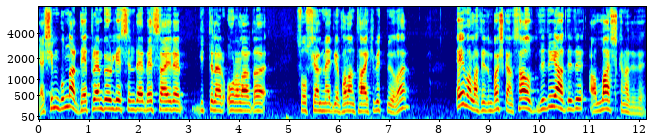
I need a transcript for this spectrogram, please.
Ya şimdi bunlar deprem bölgesinde vesaire gittiler oralarda sosyal medya falan takip etmiyorlar. Eyvallah dedim başkan sağ ol dedi ya dedi Allah aşkına dedi.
